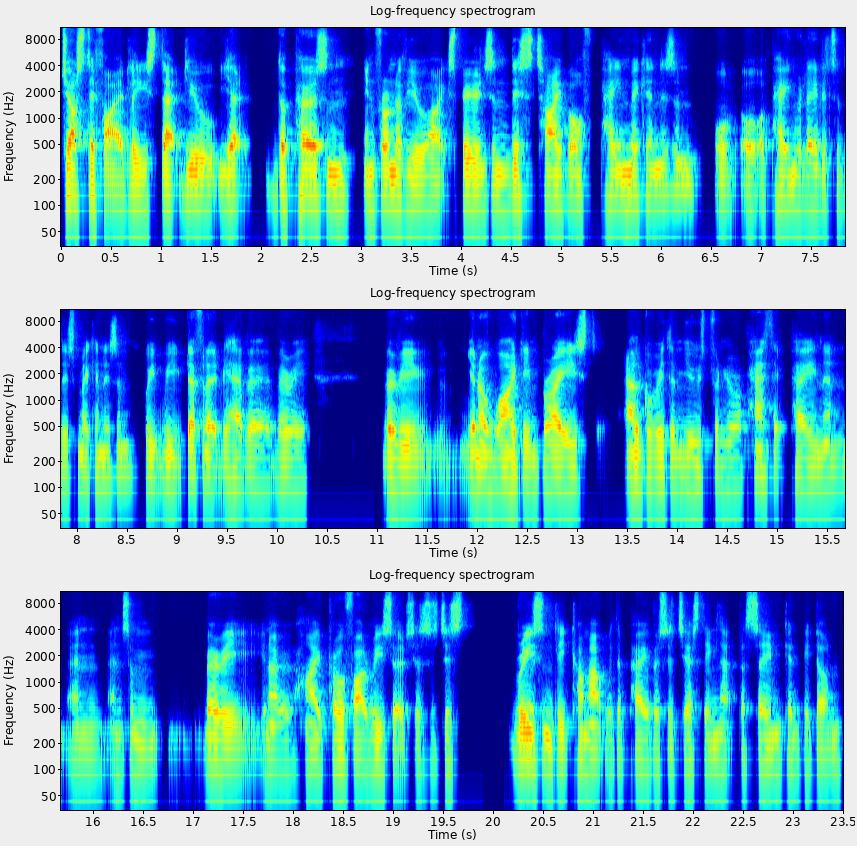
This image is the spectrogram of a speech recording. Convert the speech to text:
justify at least that you yet the person in front of you are experiencing this type of pain mechanism or, or a pain related to this mechanism. We, we definitely have a very very you know widely embraced algorithm used for neuropathic pain and, and, and some very you know high profile researchers. Has just recently come out with a paper suggesting that the same can be done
